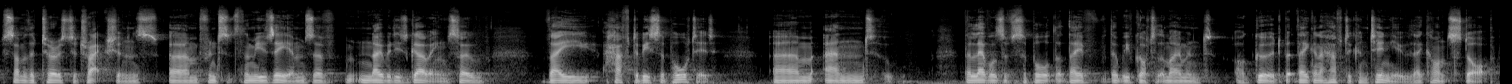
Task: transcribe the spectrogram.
some of the tourist attractions, um, for instance, the museums, of nobody's going, so they have to be supported, um, and the levels of support that they've that we've got at the moment are good, but they're going to have to continue. They can't stop,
